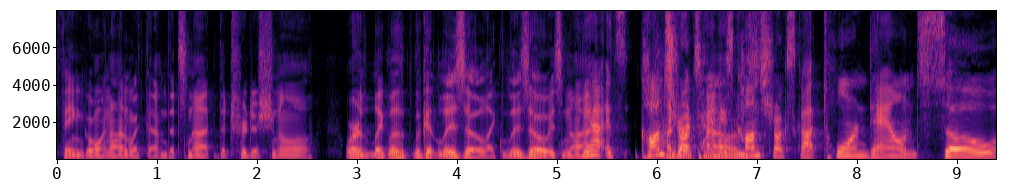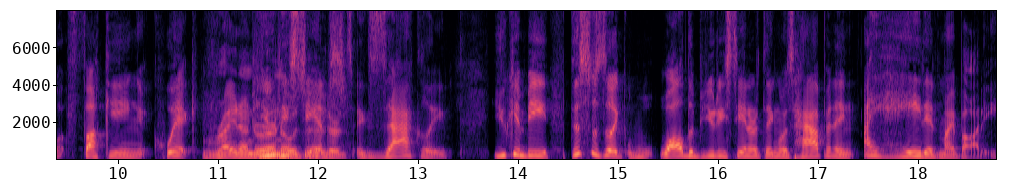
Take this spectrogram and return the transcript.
thing going on with them that's not the traditional or like look, look at lizzo like lizzo is not yeah, it's constructs, man. These constructs got torn down so fucking quick. right under our Beauty noses standards, exactly. You can be. This was like while the beauty standard thing was happening. I hated my body.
